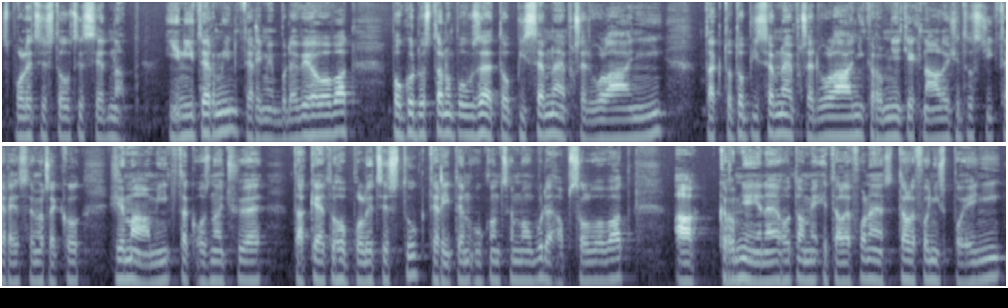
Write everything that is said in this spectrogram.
s policistou si sjednat jiný termín, který mi bude vyhovovat. Pokud dostanu pouze to písemné předvolání, tak toto písemné předvolání, kromě těch náležitostí, které jsem řekl, že má mít, tak označuje také toho policistu, který ten úkon se mnou bude absolvovat. A kromě jiného tam je i telefonní spojení,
